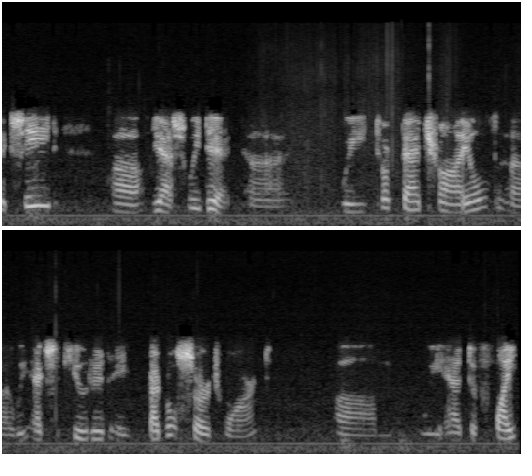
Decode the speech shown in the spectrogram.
succeed? Uh, yes, we did. Uh, we took that child. Uh, we executed a federal search warrant. Um, we had to fight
